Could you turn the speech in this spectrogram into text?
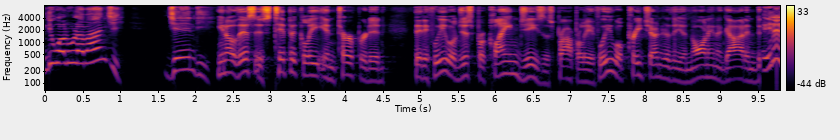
ndiwalula bangi gye ndi You know, this is typically interpreted that if we will just proclaim Jesus properly, if we will preach under the anointing of God and do era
